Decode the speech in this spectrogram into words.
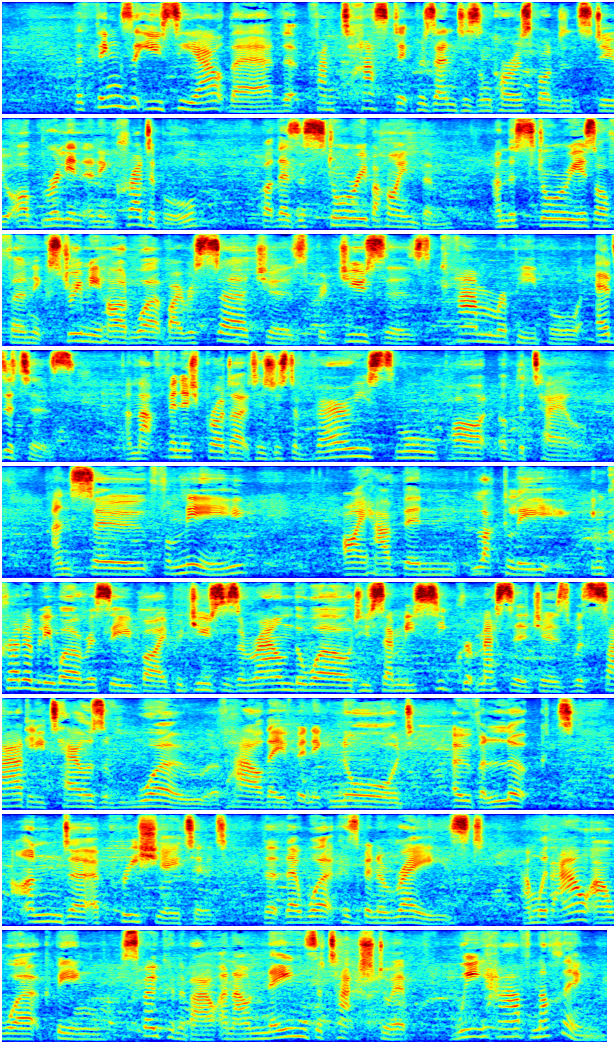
The things that you see out there that fantastic presenters and correspondents do are brilliant and incredible, but there's a story behind them. And the story is often extremely hard work by researchers, producers, camera people, editors. And that finished product is just a very small part of the tale. And so for me, I have been luckily incredibly well received by producers around the world who send me secret messages with sadly tales of woe of how they've been ignored, overlooked, underappreciated, that their work has been erased. And without our work being spoken about and our names attached to it, we have nothing.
